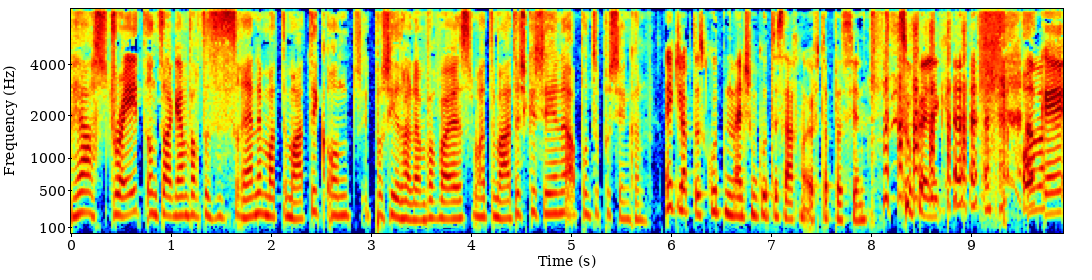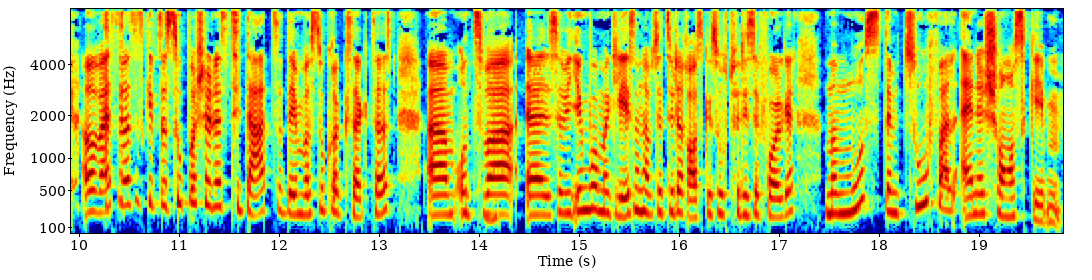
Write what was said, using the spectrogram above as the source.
ja, straight und sage einfach, das ist reine Mathematik und passiert halt einfach, weil es mathematisch gesehen ab und zu passieren kann. Ich glaube, dass guten Menschen gute Sachen öfter passieren. Zufällig. aber, Okay. aber weißt du was, es gibt ein super schönes Zitat zu dem, was du gerade gesagt hast. Ähm, und zwar, äh, das habe ich irgendwo mal gelesen und habe es jetzt wieder rausgesucht für diese Folge. Man muss dem Zufall eine Chance geben.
